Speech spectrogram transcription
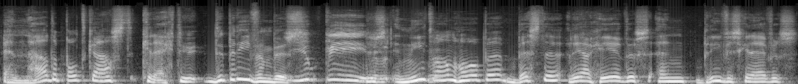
En na de podcast krijgt u de brievenbus. Joepie! Dus niet wanhopen, beste reageerders en brievenschrijvers.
